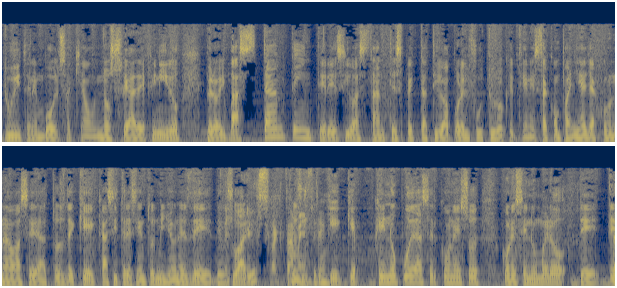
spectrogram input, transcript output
Twitter en bolsa, que aún no se ha definido, pero hay bastante interés y bastante expectativa por el futuro que tiene esta compañía ya con una base de datos de qué, casi 300 millones de, de usuarios. Exactamente. Entonces, ¿usted ¿qué, qué, qué no puede hacer con eso, con ese número de, de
